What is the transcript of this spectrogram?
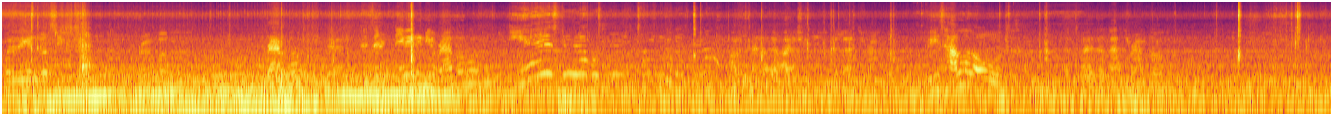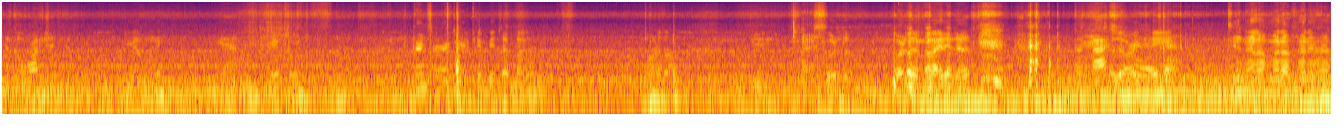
What are they gonna go see? Rambo. Rambo? Yeah. Is there, they made a new Rambo movie? Yes, dude, I was telling you guys about. I'm trying to watch it. The last Rambo. He's hella old. That's why the last Rambo. Let's go watch it. You got money? Yeah. Pay for it? Your parents are right here. Can beat that button? One of them? I sort of. What invited us The to the arcade. Tiene la mera feria.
